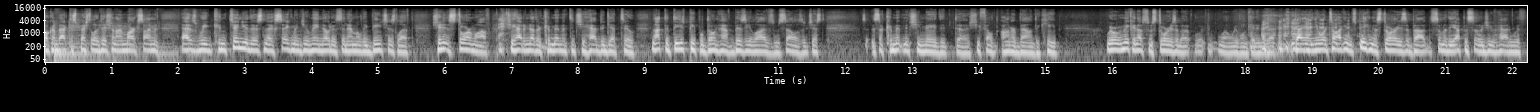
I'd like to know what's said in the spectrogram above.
Welcome back to Special Edition. I'm Mark Simon. As we continue this next segment, you may notice that Emily Beach has left. She didn't storm off. She had another commitment that she had to get to. Not that these people don't have busy lives themselves. It just it's a commitment she made that uh, she felt honor bound to keep. We were making up some stories about. Well, we won't get into that. Diane, you were talking, speaking of stories about some of the episodes you've had with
